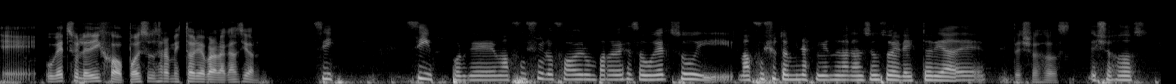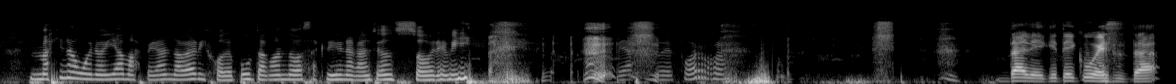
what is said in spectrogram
eh, Ugetsu le dijo, podés usar mi historia para la canción. Sí. Sí, porque Mafuyu lo fue a ver un par de veces a Ugetsu y Mafuyu termina escribiendo una canción sobre la historia de, De ellos dos. de ellos dos. Me imagino a Bueno Yama esperando a ver, hijo de puta, ¿cuándo vas a escribir una canción sobre mí? Pedazo de forro. Dale, ¿qué te cuesta?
